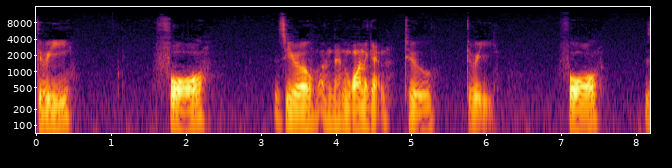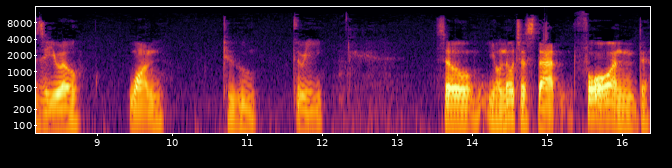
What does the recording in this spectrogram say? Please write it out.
3, 4, 0, and then 1 again. 2, 3, 4, 0, 1, 2, 3. So you'll notice that 4 and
